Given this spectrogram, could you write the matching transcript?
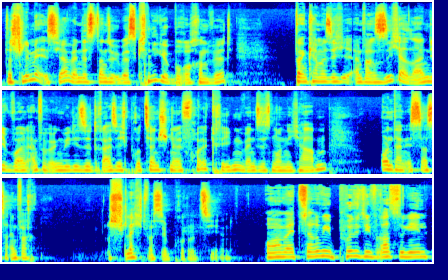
Das Schlimme ist ja, wenn das dann so übers Knie gebrochen wird, dann kann man sich einfach sicher sein, die wollen einfach irgendwie diese 30% schnell vollkriegen, wenn sie es noch nicht haben. Und dann ist das einfach schlecht, was sie produzieren. Um aber jetzt irgendwie positiv rauszugehen,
